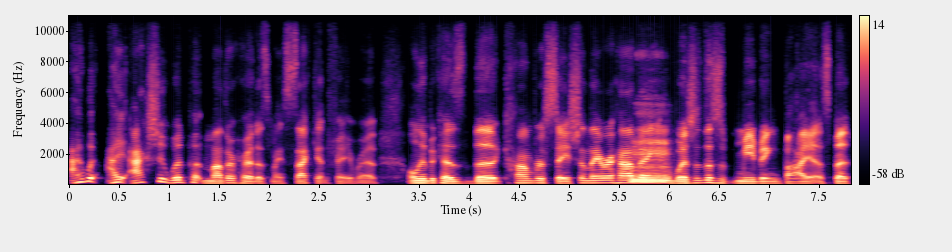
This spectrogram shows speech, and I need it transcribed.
I would I actually would put Motherhood as my second favorite, only because the conversation they were having Mm. was this is me being biased, but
